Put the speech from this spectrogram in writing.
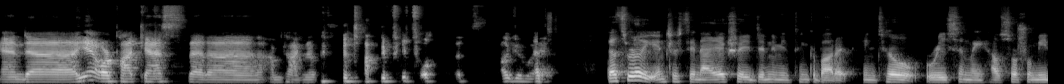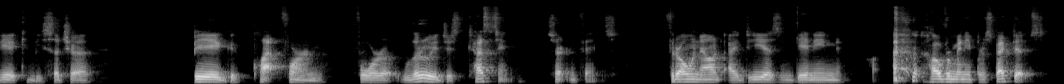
and uh, yeah, or podcasts that uh, I'm talking to talking to people. That's a good way. That's, that's really interesting. I actually didn't even think about it until recently how social media can be such a big platform for literally just testing certain things, throwing out ideas and getting however many perspectives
